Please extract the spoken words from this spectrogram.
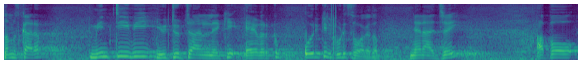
നമസ്കാരം. മിൻ ടി വി യൂട്യൂബ് ചാനലിലേക്ക് ഏവർക്കും ഒരിക്കൽ കൂടി സ്വാഗതം. ഞാൻ അജയ്. അപ്പോൾ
